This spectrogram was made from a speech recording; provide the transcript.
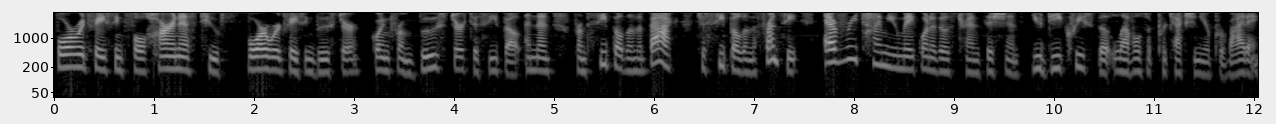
forward facing full harness to forward facing booster, going from booster to seatbelt, and then from seatbelt in the back to seatbelt in the front seat. Every time you make one of those transitions, you decrease the levels of protection you're providing.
